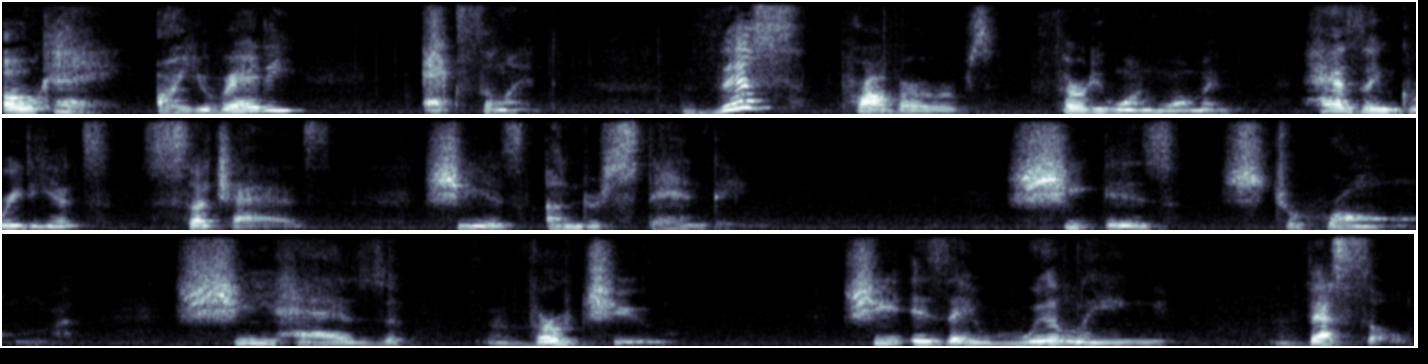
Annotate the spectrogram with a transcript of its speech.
Okay, are you ready? Excellent. This Proverbs 31 woman has ingredients such as she is understanding, she is strong, she has virtue, she is a willing vessel,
